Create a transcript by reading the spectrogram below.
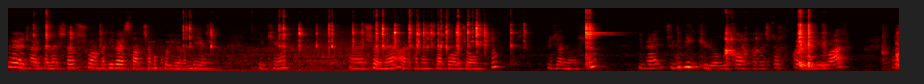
Evet arkadaşlar şu anda biber salçamı koyuyorum. 1, 2, ee, şöyle arkadaşlar bolca olsun. Güzel olsun. Biber çünkü 1 kiloluk arkadaşlar. Bayağı bir var. Ee,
